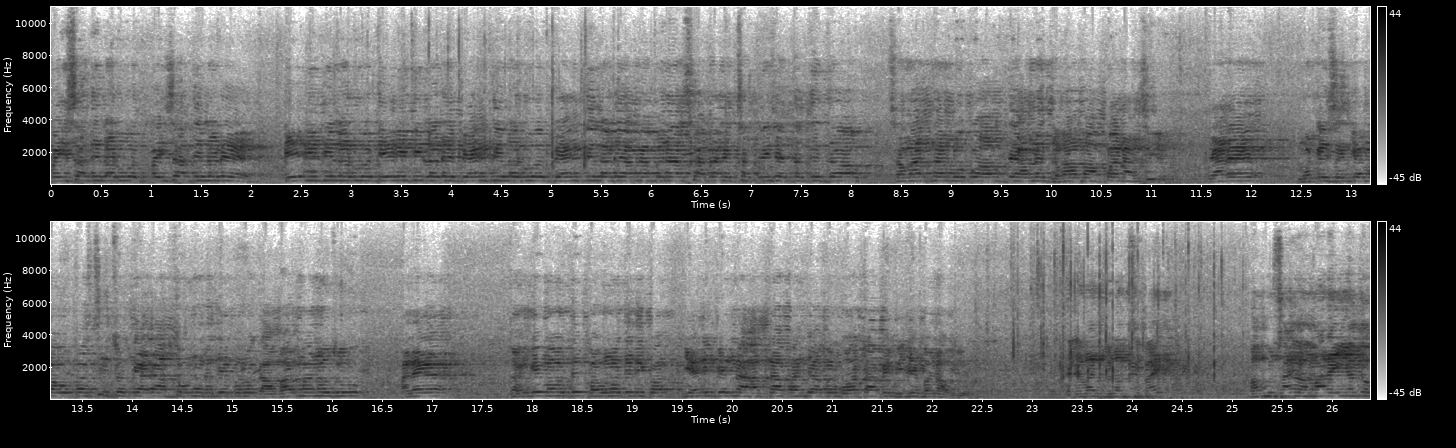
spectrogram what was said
પૈસાથી લડવું પૈસાથી લડે, ડેરીથી લડવું ડેરીથી લડે, બેંકથી લડવું હોય બેંકથી લડે. અમે બનાસકાંઠાની છત્રીસે છત્રીસ જવાબ સમાજના લોકો આવતે અમને જવાબ આપવાના છીએ. ત્યારે મોટી સંખ્યામાં ઉપસ્થિત છો, ત્યારે આપ સૌનો હૃદયપૂર્વક આભાર માનું છું. અને બહુમતી બહુમતીથી જ્ઞાનીબેનના હાથના પંજા પર વોટ આપી વિજય બનાવજો ધન્યવાદ ગુલામસિંહભાઈ. બાબુ સાહેબ અમારે અહીંયા તો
